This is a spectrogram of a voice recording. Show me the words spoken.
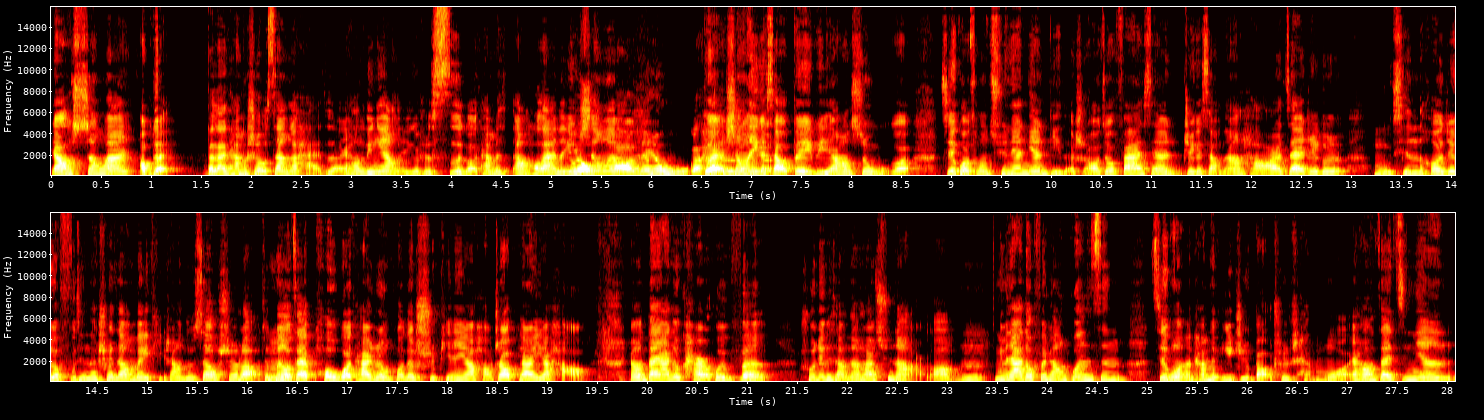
然后生完哦不对。本来他们是有三个孩子，然后领养了一个是四个，他们然后后来呢又又生了哦，那是五个对，生了一个。小 baby，然后是五个。结果从去年年底的时候，就发现这个小男孩儿在这个母亲和这个父亲的社交媒体上就消失了，就没有再 PO 过他任何的视频也好，照片也好。然后大家就开始会问。说这个小男孩去哪儿了？嗯，因为大家都非常关心。结果呢，他们就一直保持沉默。然后在今年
